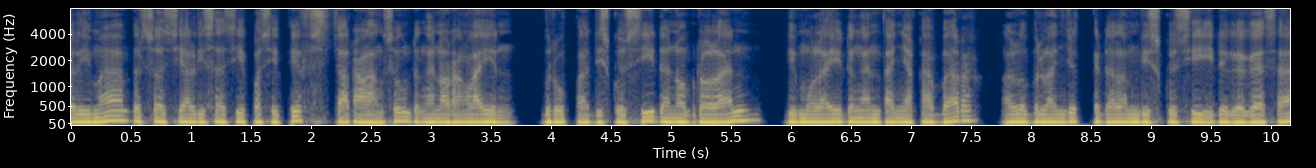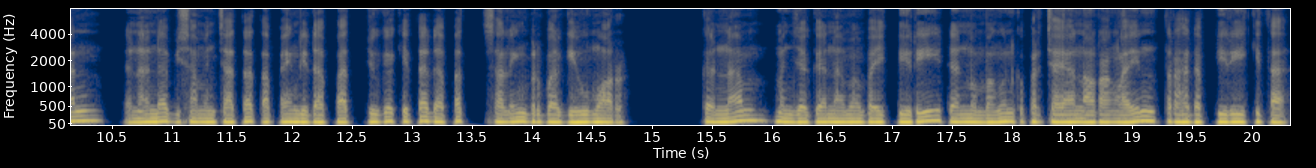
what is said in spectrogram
Kelima, bersosialisasi positif secara langsung dengan orang lain, berupa diskusi dan obrolan, dimulai dengan tanya kabar, lalu berlanjut ke dalam diskusi ide gagasan, dan Anda bisa mencatat apa yang didapat. Juga kita dapat saling berbagi humor. Keenam, menjaga nama baik diri dan membangun kepercayaan orang lain terhadap diri kita,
